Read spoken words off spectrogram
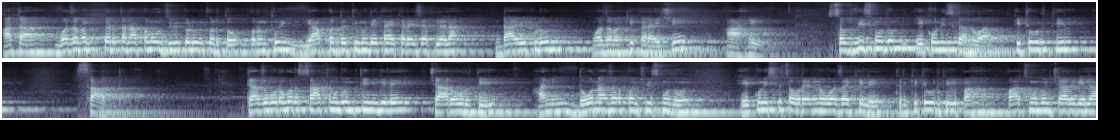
आता वजाबाकी करताना आपण उजवीकडून करतो परंतु या पद्धतीमध्ये काय करायचं आपल्याला? डावीकडून वजाबाकी करायची आहे. सव्वीसमधून एकोणीस घालवा किती उरतील? सात. त्याचबरोबर सातमधून तीन गेले चार उरतील. आणि दोन हजार पंचवीसमधून एकोणीसशे चौऱ्याण्णव वजा केले तर किती उरतील पहा? पाचमधून चार गेला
